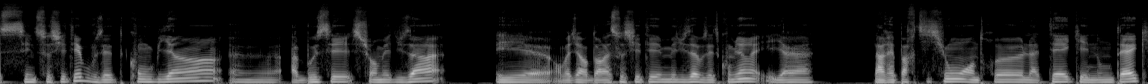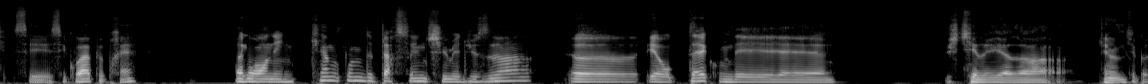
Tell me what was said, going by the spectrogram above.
c'est une société, vous êtes combien à bosser sur Medusa? Et on va dire, dans la société Medusa, vous êtes combien? Il y a la répartition entre la tech et non-tech, c'est quoi à peu près? Alors, on est une quinzaine de personnes chez Medusa. Euh, et en tech, on est. Je dirais. Euh, 15. Je sais pas.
